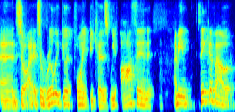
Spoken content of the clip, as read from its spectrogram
And so it's a really good point because we often, I mean, think about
